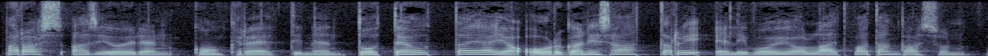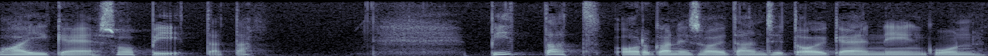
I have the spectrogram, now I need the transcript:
paras asioiden konkreettinen toteuttaja ja organisaattori, eli voi olla, että Vatan kanssa on vaikea sopia tätä – Pittat organisoi tämän sit oikein niin kuin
